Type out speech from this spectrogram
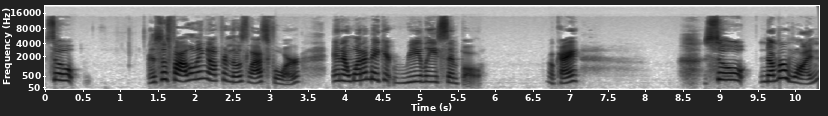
So this is following up from those last four, and I want to make it really simple. Okay? So, number one,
